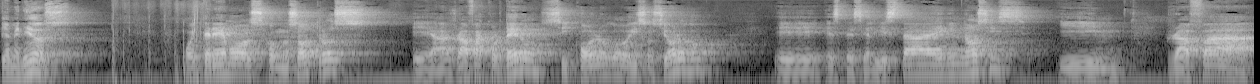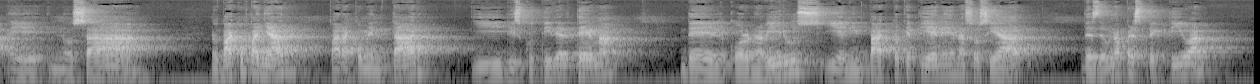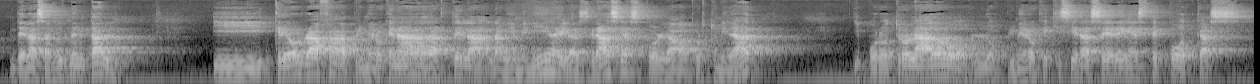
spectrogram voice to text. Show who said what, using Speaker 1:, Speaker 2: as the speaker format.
Speaker 1: Bienvenidos. Hoy tenemos con nosotros eh, a Rafa Cordero, psicólogo y sociólogo, eh, especialista en hipnosis y Rafa eh, nos, ha, nos va a acompañar para comentar y discutir el tema del coronavirus y el impacto que tiene en la sociedad desde una perspectiva de la salud mental y creo, Rafa, primero que nada, darte la, bienvenida y las gracias por la oportunidad. Y por otro lado, lo primero que quisiera hacer en este podcast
